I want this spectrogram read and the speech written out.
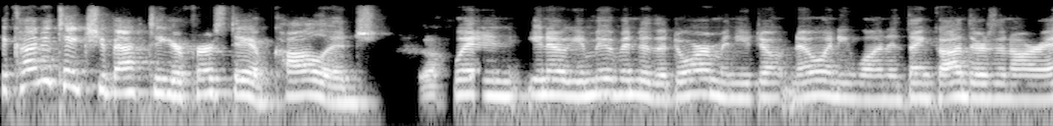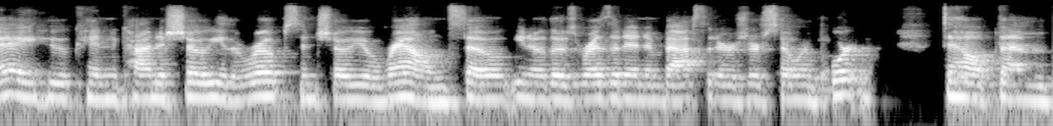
It kind of takes you back to your first day of college yeah. when you know you move into the dorm and you don't know anyone and thank god there's an ra who can kind of show you the ropes and show you around. So you know those resident ambassadors are so important to help them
